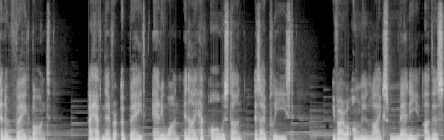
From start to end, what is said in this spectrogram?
and a vagabond. I have never obeyed anyone, and I have always done as I pleased. If I were only like many others,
